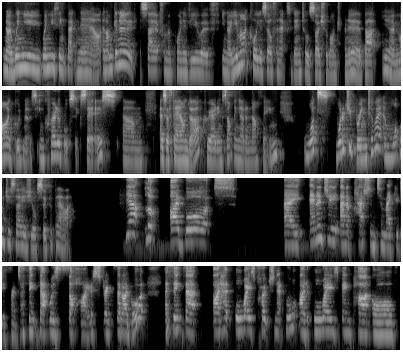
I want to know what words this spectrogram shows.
you know when you when you think back now and i'm going to say it from a point of view of you know you might call yourself an accidental social entrepreneur but you know my goodness incredible success um, as a founder creating something out of nothing what's what did you bring to it and what would you say is your superpower? Yeah look i bought a energy and a passion to make a difference. I think that was the highest strength that i bought. I think that I had always coached netball. I'd always been part of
